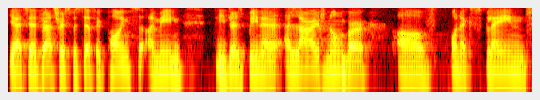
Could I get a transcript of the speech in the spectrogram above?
yeah, to address your specific points, I mean, the, there's been a, a large number of unexplained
